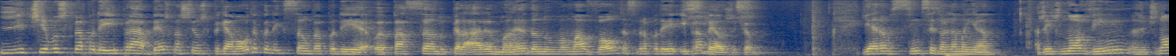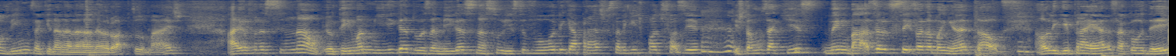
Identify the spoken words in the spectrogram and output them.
E tínhamos que, para poder ir para a Bélgica, nós tínhamos que pegar uma outra conexão para poder, eh, passando pela Alemanha, dando uma volta assim, para poder ir para a. Bélgica. E eram 5, 6 horas da manhã. A gente novinho, a gente novinhos aqui na, na, na Europa e tudo mais. Aí eu falei assim: não, eu tenho uma amiga, duas amigas na Suíça, eu vou ligar para elas para saber o que a gente pode fazer. Estamos aqui em base às 6 horas da manhã e tal. Aí eu liguei para elas, acordei.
